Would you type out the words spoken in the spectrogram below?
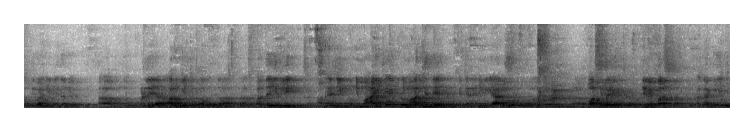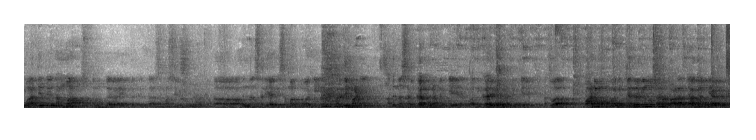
ಸುದ್ದಿವಾಹಿನಿಗಳಿದ್ದಾವೆ. ಒಂದು ಒಳ್ಳೆಯ ಆರೋಗ್ಯಕರವಾದಂಥ ಸ್ಪರ್ಧೆ ಇರಲಿ. ಅಂದರೆ ನೀವು ನಿಮ್ಮ ಆಯ್ಕೆ, ನಿಮ್ಮ ಆದ್ಯತೆ, ಯಾಕೆಂದರೆ ನಿಮಗೆ ಯಾರು ಬಾಸ್ ಇಲ್ಲ. ನೀವೇ ಬಾಸ್ ಹಾಗಾಗಿ ನಿಮ್ಮ ಆದ್ಯತೆ ನಮ್ಮ ಸುತ್ತಮುತ್ತ ಇರತಕ್ಕಂಥ ಸಮಸ್ಯೆಗಳು ಅದನ್ನ ಸರಿಯಾಗಿ ಸಮರ್ಥವಾಗಿ ವರದಿ ಮಾಡಿ, ಅದನ್ನು ಸರ್ಕಾರದ ಮಟ್ಟಕ್ಕೆ ಅಥವಾ ಅಧಿಕಾರಿಗಳ ಮಟ್ಟಕ್ಕೆ ಅಥವಾ ಬಹಳ ಮುಖ್ಯವಾಗಿ ಜನರಿಗೂ ಸಹ ಬಹಳ ಜಾಗೃತಿ ಆಗಬೇಕು.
